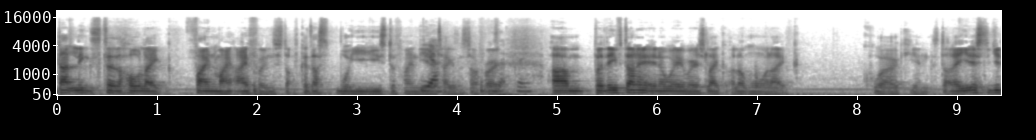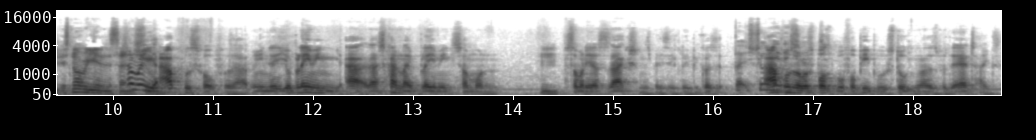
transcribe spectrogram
that links to the whole like find my iPhone stuff because that's what you use to find the Yeah, AirTags and stuff, right? Exactly. Um, but they've done it in a way where it's like a lot more like quirky and stuff. Like, it's, it's not really an essential. It's not really Apple's fault for that. I mean, you're blaming. Uh, that's kind of like blaming someone, Hmm. somebody else's actions, basically, because Apple's they not responsible for people stalking others with their tags.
